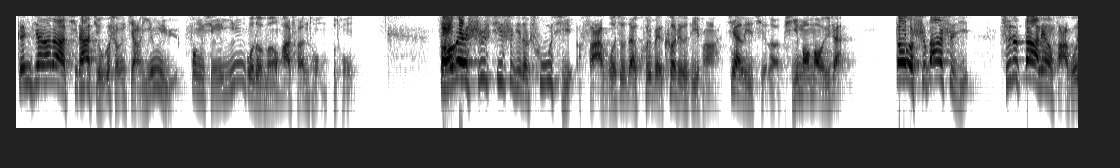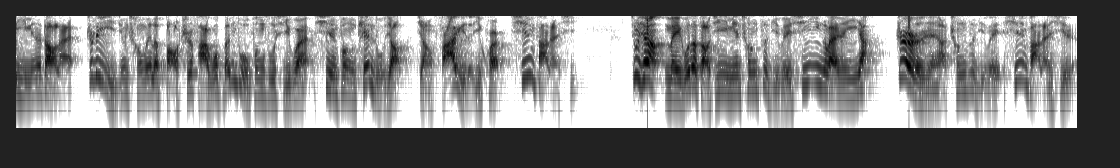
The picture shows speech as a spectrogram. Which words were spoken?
跟加拿大其他九个省讲英语、奉行英国的文化传统不同。早在十七世纪的初期，法国就在魁北克这个地方啊建立起了皮毛贸易站。到了十八世纪，随着大量法国移民的到来，这里已经成为了保持法国本土风俗习惯、信奉天主教、讲法语的一块新法兰西。就像美国的早期移民称自己为新英格兰人一样，这儿的人啊称自己为新法兰西人。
